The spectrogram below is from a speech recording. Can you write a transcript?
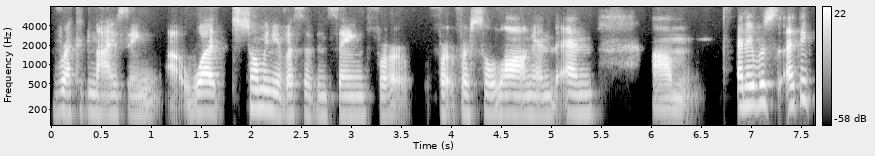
recognizing uh, what so many of us have been saying for for, for so long. And, and, um, and it was, I think,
